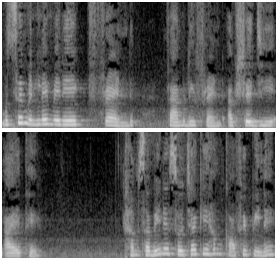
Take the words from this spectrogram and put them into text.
मुझसे मिलने मेरे एक friend family friend Akshay ji आए थे। हम सभी ने सोचा कि हम कॉफ़ी पीने,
